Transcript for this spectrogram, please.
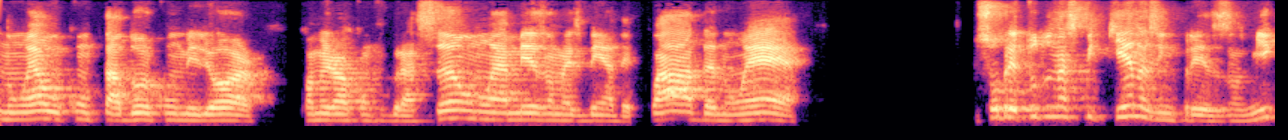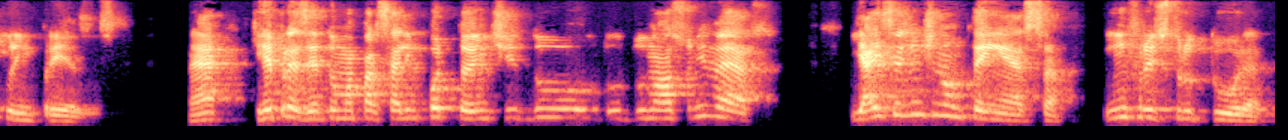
não é o computador com, melhor, com a melhor configuração, não é a mesa mais bem adequada, não é. Sobretudo nas pequenas empresas, nas microempresas, né, que representam uma parcela importante do, do, do nosso universo. E aí, se a gente não tem essa infraestrutura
